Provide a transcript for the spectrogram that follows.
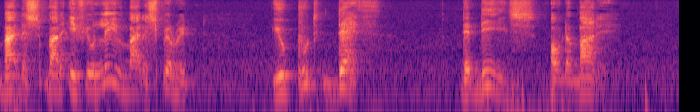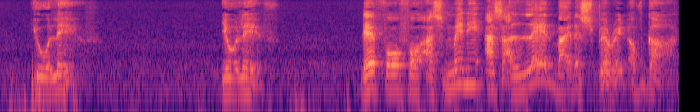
by the but if you live by the spirit, you put death, the deeds of the body, you will live. You will live. Therefore, for as many as are led by the Spirit of God,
